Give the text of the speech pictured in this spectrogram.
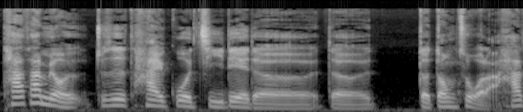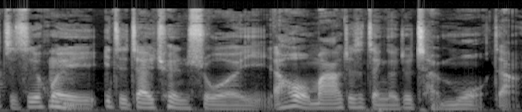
他，他没有就是太过激烈的的的动作啦，他只是会一直在劝说而已。然后我妈就是整个就沉默这样。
